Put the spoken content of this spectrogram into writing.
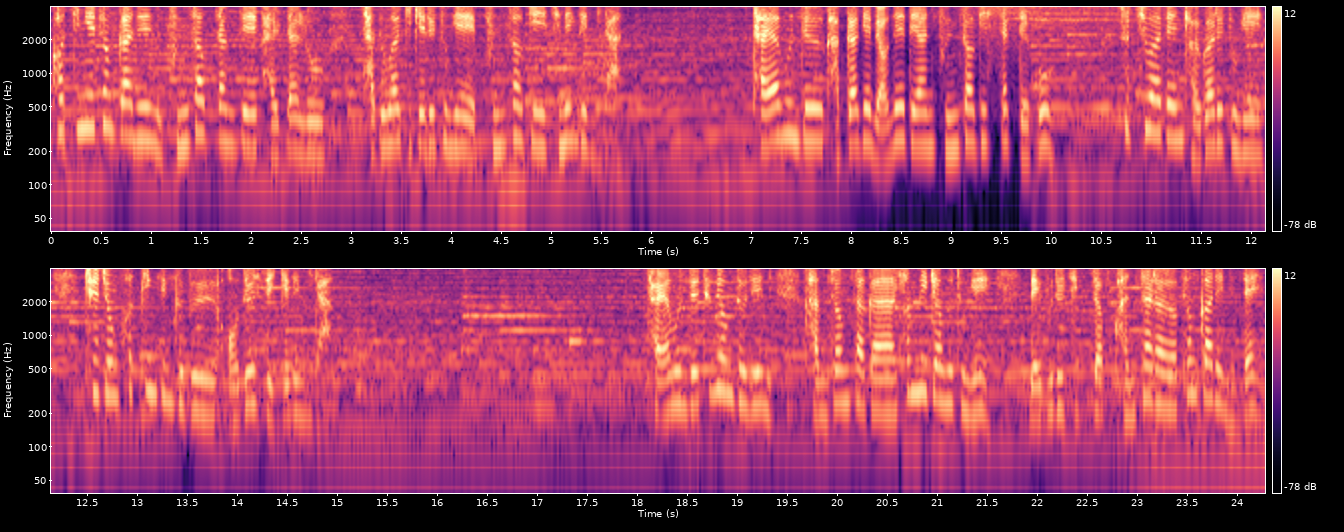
커팅의 평가는 분석 장비의 발달로 자동화 기계를 통해 분석이 진행됩니다. 다이아몬드 각각의 면에 대한 분석이 시작되고 수치화된 결과를 통해 최종 커팅 등급을 얻을 수 있게 됩니다. 다이아몬드 투명도는 감정사가 현미경을 통해 내부를 직접 관찰하여 평가되는데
